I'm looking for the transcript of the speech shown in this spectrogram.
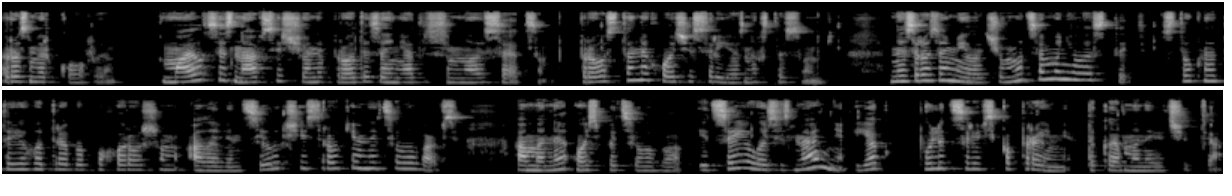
розмірковую. Майл зізнався, що не проти зайнятися зі мною сексом, просто не хоче серйозних стосунків. Незрозуміло, чому це мені листить. Стукнути його треба по-хорошому, але він цілих шість років не цілувався, а мене ось поцілував. І це його зізнання як поліцерівська премія, таке в мене відчуття.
